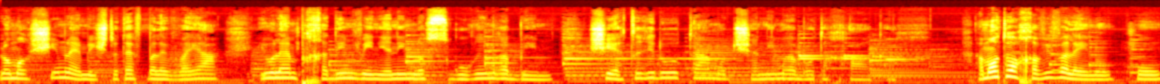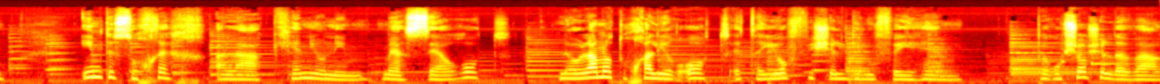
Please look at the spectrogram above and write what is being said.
לא מרשים להם להשתתף בלוויה, יהיו להם פחדים ועניינים לא סגורים רבים, שיטרידו אותם עוד שנים רבות אחר כך. המוטו החביב עלינו הוא, אם תשוחח על הקניונים מהסערות, לעולם לא תוכל לראות את היופי של גילופיהם. פירושו של דבר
